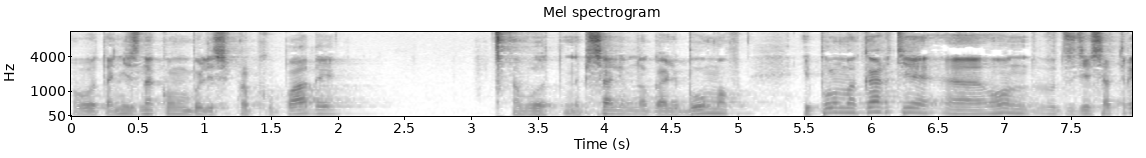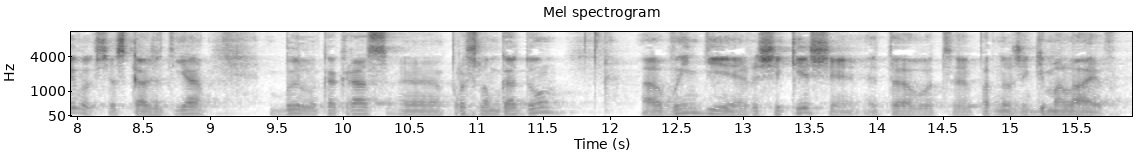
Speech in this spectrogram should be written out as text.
вот, они знакомы были с Прабхупадой, вот, написали много альбомов. И Пол Маккарти, э, он вот здесь отрывок сейчас скажет, я был как раз в прошлом году в Индии, Ришикеше, это вот подножие Гималаев –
